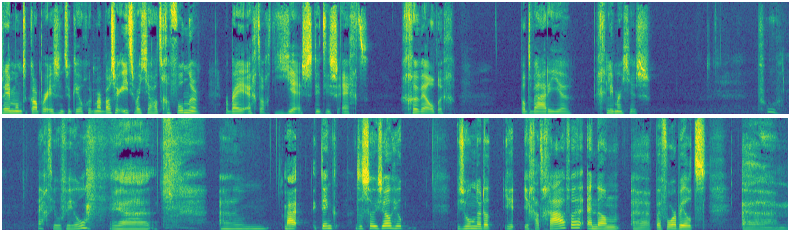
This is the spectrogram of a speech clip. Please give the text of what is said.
Raymond de Kapper is natuurlijk heel goed. Maar was er iets wat je had gevonden waarbij je echt dacht... Yes, dit is echt geweldig. Wat waren je glimmertjes? Poeh, echt heel veel. ja, Ehm, maar ik denk dat is sowieso heel bijzonder dat je, je gaat graven en dan eh, bijvoorbeeld ehm,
